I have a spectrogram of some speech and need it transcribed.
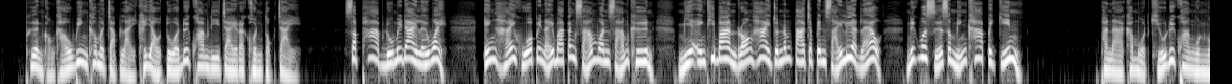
ๆ เพื่อนของเขาวิ่งเข้ามาจับไหล่เขย่าตัวด้วยความดีใจระคนตกใจ สภาพดูไม่ได้เลยเว้ย เอ็งหายหัวไปไหนมาตั้งสามวันสามคืน เมียเอ็งที่บ้านร้องไห้จนน้ำตาจะเป็นสายเลือดแล้ว นึกว่าเสือสมิงฆ่าไปกิน พนาขมวดคิ้วด้วยความงุนง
